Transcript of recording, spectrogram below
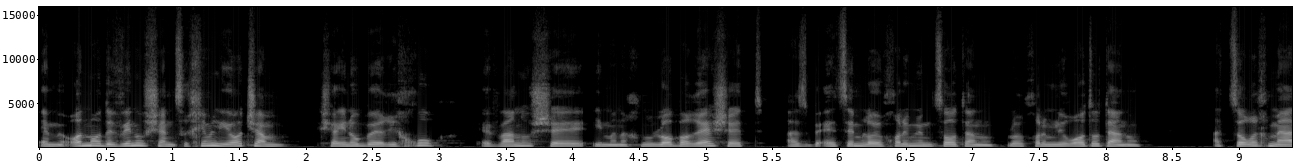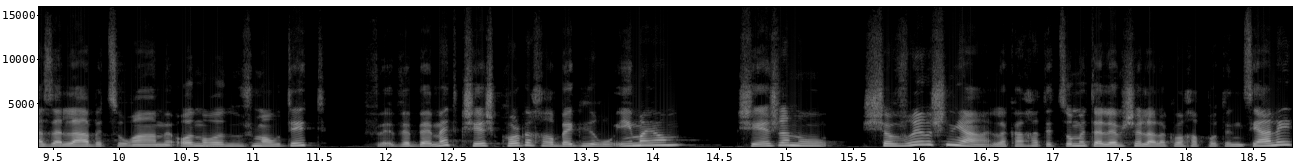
הם מאוד מאוד הבינו שהם צריכים להיות שם. כשהיינו בריחוק, הבנו שאם אנחנו לא ברשת, אז בעצם לא יכולים למצוא אותנו, לא יכולים לראות אותנו. הצורך מאז עלה בצורה מאוד מאוד משמעותית, ובאמת כשיש כל כך הרבה גירויים היום, כשיש לנו שבריר שנייה לקחת את תשומת הלב של הלקוח הפוטנציאלי,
